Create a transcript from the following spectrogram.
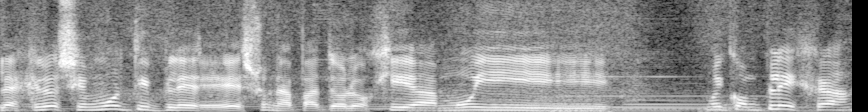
La esclerosis múltiple es una patología muy, muy compleja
